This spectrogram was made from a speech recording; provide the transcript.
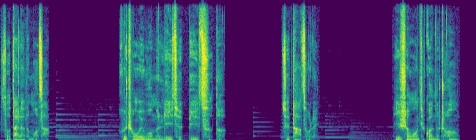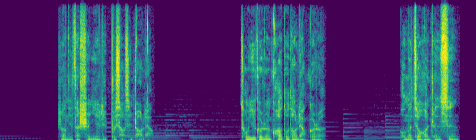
所带来的摩擦，会成为我们理解彼此的。最大阻力。一扇忘记关的窗，让你在深夜里不小心着凉。从一个人跨度到两个人，我们交换真心，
